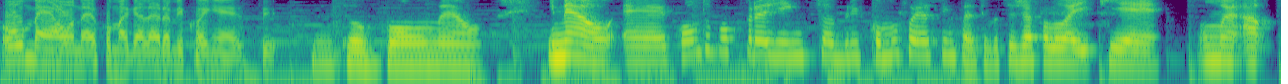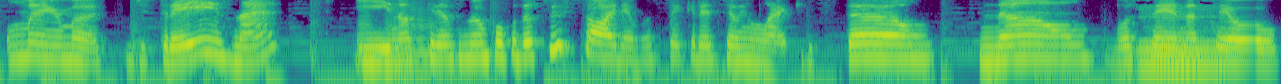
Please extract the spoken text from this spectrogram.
Ou Mel, né? Como a galera me conhece. Muito bom, Mel. E Mel, é, conta um pouco pra gente sobre como foi a sua infância. Você já falou aí que é uma, uma irmã de três, né? E Uhum. nós queríamos saber um pouco da sua história. Você cresceu em um lar cristão? Não? Você Hum. nasceu.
